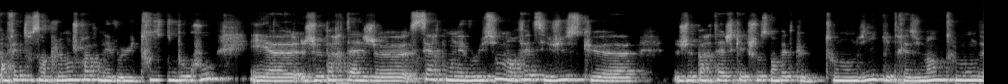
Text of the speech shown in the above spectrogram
en fait, tout simplement, je crois qu'on évolue tous beaucoup, et euh, je partage euh, certes mon évolution, mais en fait, c'est juste que je partage quelque chose en fait que tout le monde vit, qui est très humain. Tout le monde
